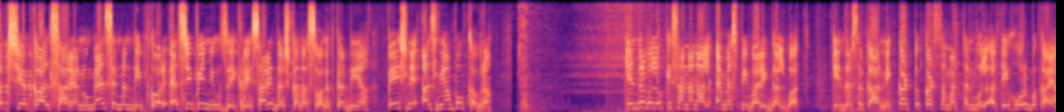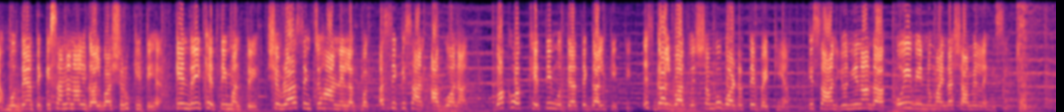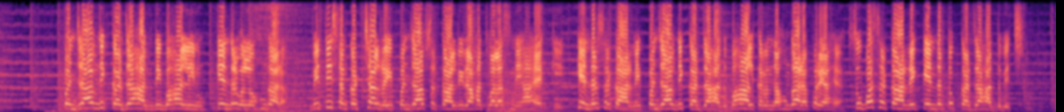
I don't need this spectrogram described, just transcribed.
ਸਤਿ ਸ਼੍ਰੀ ਅਕਾਲ ਸਾਰਿਆਂ ਨੂੰ। ਮੈਂ ਸਿਮਰਨਦੀਪ ਕੌਰ ਐਸਟੀਪੀ ਨਿਊਜ਼ ਦੇਖ ਰਹੇ ਸਾਰੇ ਦਰਸ਼ਕਾਂ ਦਾ ਸਵਾਗਤ ਕਰਦੀ ਹਾਂ। ਪੇਸ਼ ਨੇ ਅੱਜ ਦੀਆਂ ਮੁੱਖ ਖਬਰਾਂ। ਕੇਂਦਰ ਵੱਲੋਂ ਕਿਸਾਨਾਂ ਨਾਲ ਐਮਐਸਪੀ ਬਾਰੇ ਗੱਲਬਾਤ। ਕੇਂਦਰ ਸਰਕਾਰ ਨੇ ਘੱਟ ਤੋਂ ਘੱਟ ਸਮਰਥਨ ਮੁੱਲ ਅਤੇ ਹੋਰ ਬਕਾਇਆ ਮੁੱਦਿਆਂ ਤੇ ਕਿਸਾਨਾਂ ਨਾਲ ਗੱਲਬਾਤ ਸ਼ੁਰੂ ਕੀਤੀ ਹੈ। ਕੇਂਦਰੀ ਖੇਤੀ ਮੰਤਰੀ ਸ਼ਿਵਰਾਜ ਸਿੰਘ ਚੌਹਾਨ ਨੇ ਲਗਭਗ 80 ਕਿਸਾਨ ਆਗੂਆਂ ਨਾਲ ਵੱਖ-ਵੱਖ ਖੇਤੀ ਮੁੱਦਿਆਂ ਤੇ ਗੱਲ ਕੀਤੀ। ਇਸ ਗੱਲਬਾਤ ਵਿੱਚ ਸ਼ੰਭੂ ਬਾਰਡਰ ਤੇ ਬੈਠੀਆਂ ਕਿਸਾਨ ਯੂਨੀਅਨਾਂ ਦਾ ਕੋਈ ਵੀ ਨੁਮਾਇੰਦਾ ਸ਼ਾਮਿਲ ਨਹੀਂ ਸੀ। ਪੰਜਾਬ ਦੀ ਕਰਜ਼ਾ ਹੱਦ ਦੀ ਬਹਾਲੀ ਨੂੰ ਕੇਂਦਰ ਵੱਲੋਂ ਹੁੰਗਾਰਾ। ਵਿੱਤੀ ਸੰਕਟ ਚੱਲ ਰਹੀ ਪੰਜਾਬ ਸਰਕਾਰ ਦੀ ਰਾਹਤ ਵਾਲਾ ਸੁਨੇਹਾ ਹੈ ਕਿ ਕੇਂਦਰ ਸਰਕਾਰ ਨੇ ਪੰਜਾਬ ਦੀ ਕਰਜ਼ਾ ਹੱਦ ਬਹਾਲ ਕਰਨ ਦਾ ਹੁੰਗਾਰਾ ਭਰਿਆ ਹੈ। ਸੂਬਾ ਸਰਕਾਰ ਨੇ ਕੇਂਦਰ ਤੋਂ ਕਰਜ਼ਾ ਹੱਦ ਵਿੱਚ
